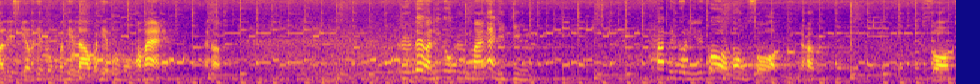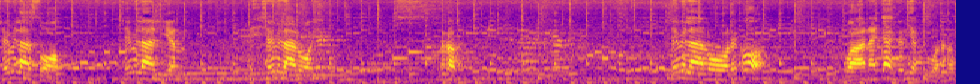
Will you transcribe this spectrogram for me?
มาเลเซีย ประเทศลงประเทศลาวประเทศพม่งพม่าเนี่ยนะครับ คือไต้หวันนี่ก็คือมาง่ายจริงๆ ถ้าเป็นเกาหลีนี่ก็ต้องสอบอีกนะครับ สอบใช้เวลาสอบ ใช้เวลาเรียนใช้เวลารออีกนะครับ ใช้เวลารอแล้วก็กว่านายจ้างจะเรียกตัวนะครับ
